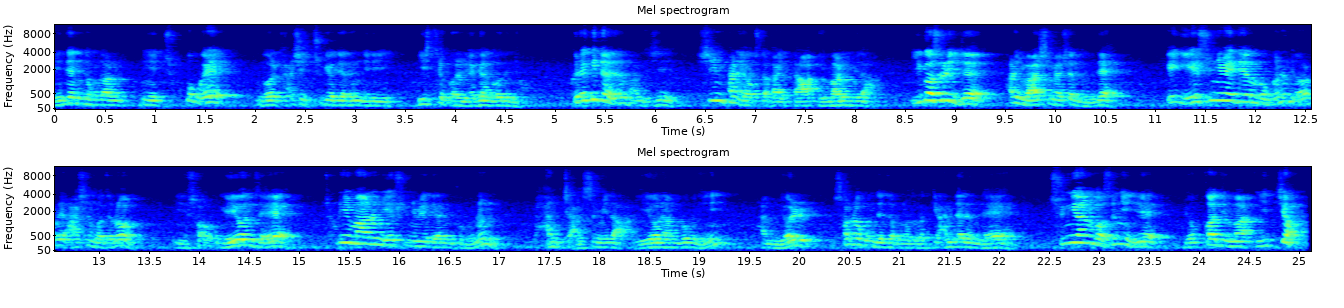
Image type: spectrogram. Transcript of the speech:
이덴 동단의 축복에 이걸 다시 주게 되는 일이 있을 걸 얘기한 거거든요. 그러기 전에는 반드시 심판의 역사가 있다 이 말입니다. 이것을 이제 하나님 말씀하셨는데 이 예수님에 대한 부분은 여러분이 아시는 것처럼 예언서에 초리 많은 예수님에 대한 부분은 많지 않습니다. 예언한 부분이 한열 서너 군데 정도밖에 안 되는데 중요한 것은 이제 몇 가지만 있죠.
